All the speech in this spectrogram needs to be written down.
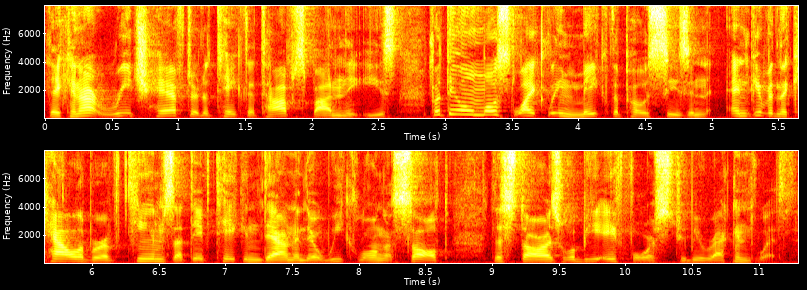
They cannot reach HAFTR to take the top spot in the East, but they will most likely make the postseason, and given the caliber of teams that they've taken down in their week long assault, the Stars will be a force to be reckoned with.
